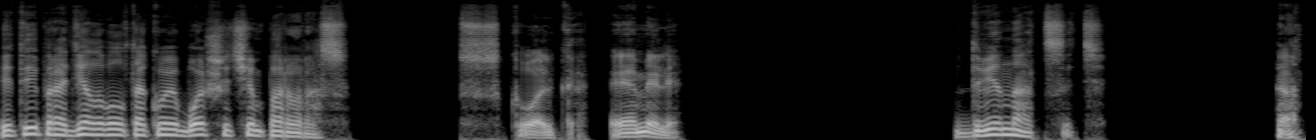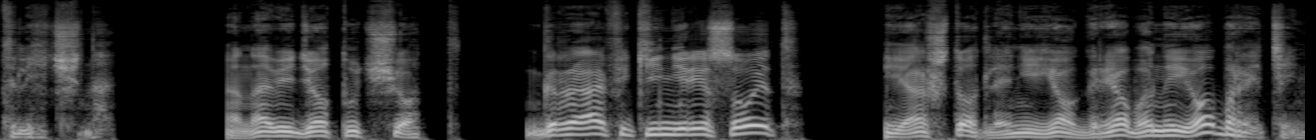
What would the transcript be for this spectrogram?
И ты проделывал такое больше, чем пару раз. Сколько, Эмили? Двенадцать. Отлично. Она ведет учет. Графики не рисует? Я что, для нее грёбаный оборотень?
